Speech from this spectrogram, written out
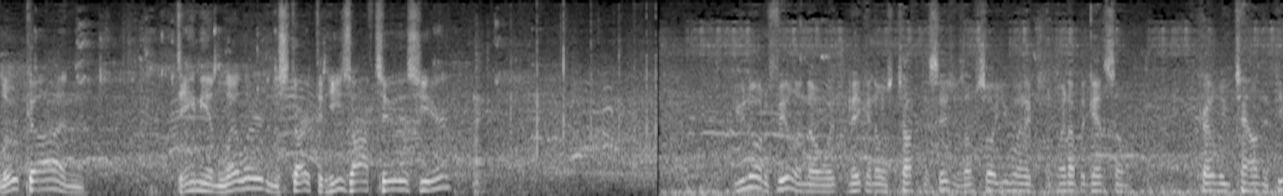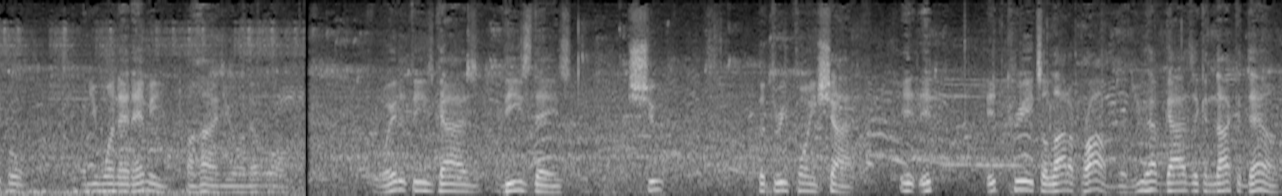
Luka and Damian Lillard and the start that he's off to this year. You know the feeling though with making those tough decisions. I'm sure you went went up against some incredibly talented people when you won that Emmy behind you on that wall. The way that these guys these days shoot the three-point shot, it, it it creates a lot of problems. And you have guys that can knock it down.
